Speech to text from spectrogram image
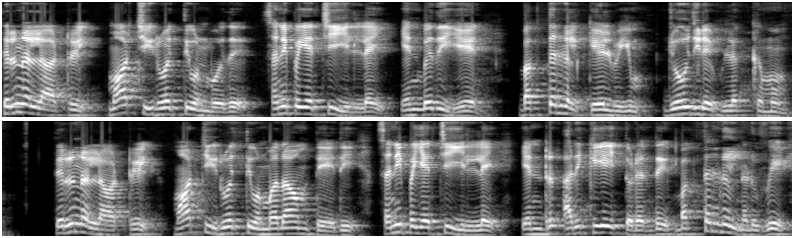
திருநள்ளாற்றில் மார்ச் இருபத்தி ஒன்பது சனிப்பெயர்ச்சி இல்லை என்பது ஏன்? பக்தர்கள் கேள்வியும் ஜோதிட விளக்கமும். திருநள்ளாற்றில் மார்ச் இருபத்தி ஒன்பதாம் தேதி சனிப்பெயர்ச்சி இல்லை என்று அறிக்கையைத் தொடர்ந்து பக்தர்கள் நடுவே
